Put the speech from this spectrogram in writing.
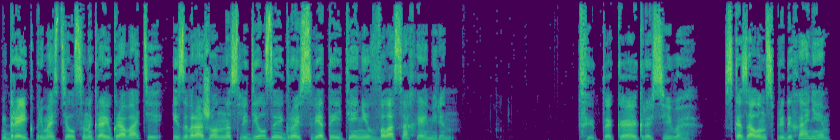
Дрейк примостился на краю кровати и завороженно следил за игрой света и тени в волосах Эмерин. «Ты такая красивая», — сказал он с придыханием,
